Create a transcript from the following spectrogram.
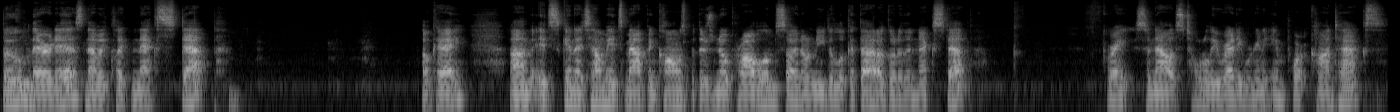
Boom, there it is. Now we click next step. Okay, um, it's going to tell me it's mapping columns, but there's no problem, so I don't need to look at that. I'll go to the next step. Great, so now it's totally ready. We're going to import contacts.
